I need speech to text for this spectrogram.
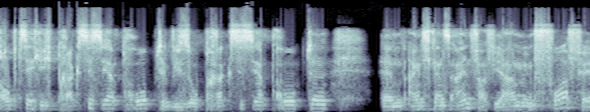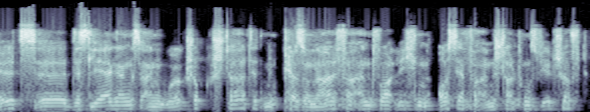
Hauptsächlich praxiserprobte. Wieso praxiserprobte? Ähm, eigentlich ganz einfach. Wir haben im Vorfeld äh, des Lehrgangs einen Workshop gestartet mit Personalverantwortlichen aus der Veranstaltungswirtschaft,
